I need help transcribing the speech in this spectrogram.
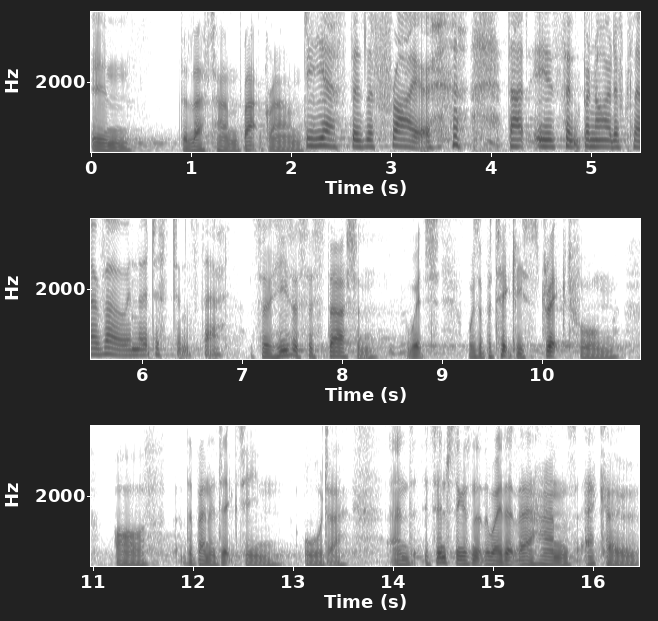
in the left-hand background. Yes, there's a friar. that is St. Bernard of Clairvaux in the distance there. So he's a Cistercian, which was a particularly strict form of the Benedictine order. And it's interesting, isn't it, the way that their hands echo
